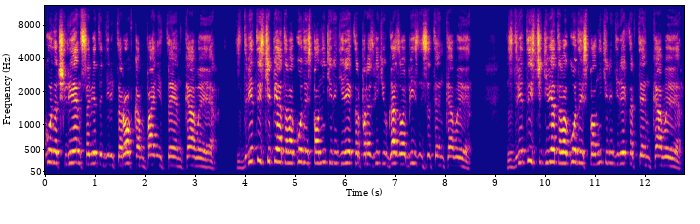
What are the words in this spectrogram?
года член Совета директоров компании ТНКВР. С 2005 года исполнительный директор по развитию газового бизнеса ТНКВР. с 2009 года исполнительный директор ТНК ВР.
